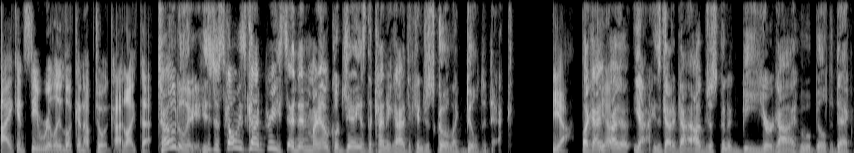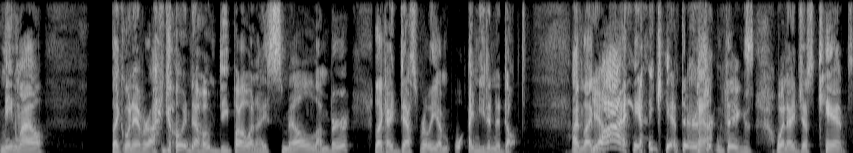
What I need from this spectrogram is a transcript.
I can see really looking up to a guy like that. Totally. He's just always got grease. And then my uncle Jay is the kind of guy that can just go like build a deck. Yeah. Like I, Yeah. I yeah, he's got a guy. I'm just going to be your guy who will build a deck. Meanwhile, like whenever I go into Home Depot and I smell lumber, like I desperately am, I need an adult. I'm like, Yeah. why? I can't. There are certain things when I just can't.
